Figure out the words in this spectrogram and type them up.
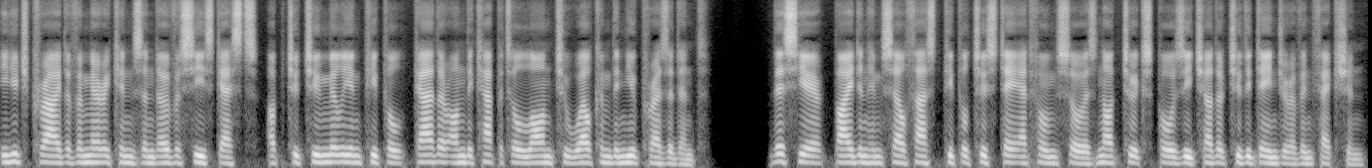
a huge crowd of Americans and overseas guests, up to 2 million people, gather on the Capitol lawn to welcome the new president. This year, Biden himself asked people to stay at home so as not to expose each other to the danger of infection.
